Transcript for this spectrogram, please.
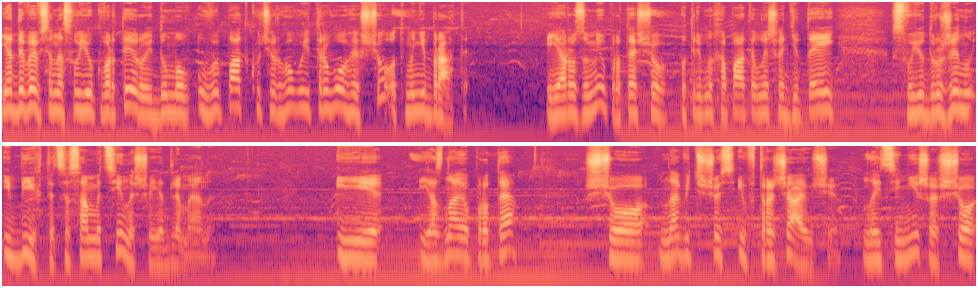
Я дивився на свою квартиру і думав, у випадку чергової тривоги, що от мені брати? І я розумів про те, що потрібно хапати лише дітей, свою дружину і бігти. Це саме цінне, що є для мене. І я знаю про те, що навіть щось і втрачаючи, найцінніше, що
